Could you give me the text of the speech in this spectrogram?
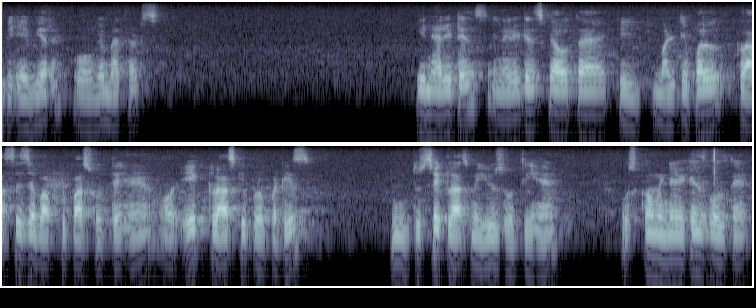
बिहेवियर हैं, वो हो गए मेथड्स इनहेरिटेंस इनहेरिटेंस क्या होता है कि मल्टीपल क्लासेस जब आपके पास होते हैं और एक क्लास की प्रॉपर्टीज़ दूसरे क्लास में यूज़ होती हैं, उसको हम इनहेरिटेंस बोलते हैं।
